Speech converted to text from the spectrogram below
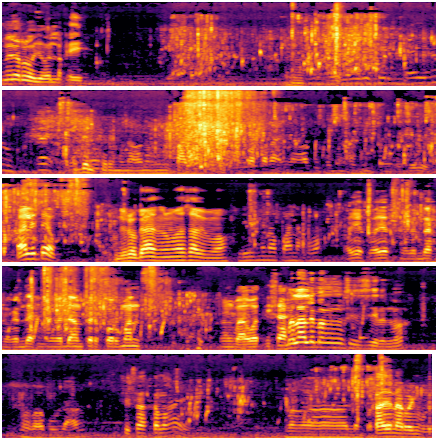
Royo, ang laki. Idol, pero muna ako nang pala. Paparain na ako dito ng dito. Kalit tayo. Dulugan, ano masasabi mo? Hindi mo na panak ko. Ayos, ayos. Maganda, maganda. Maganda ang performance ng bawat isa. Malalim ang sisisirin mo? Mababaw lang. Sisa ka mga eh. Mga lampas. Kaya na rin mag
